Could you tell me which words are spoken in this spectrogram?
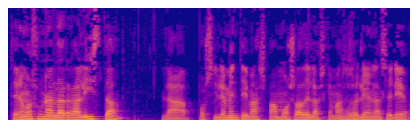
Tenemos una larga lista, la posiblemente más famosa de las que más ha salido en la serie.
